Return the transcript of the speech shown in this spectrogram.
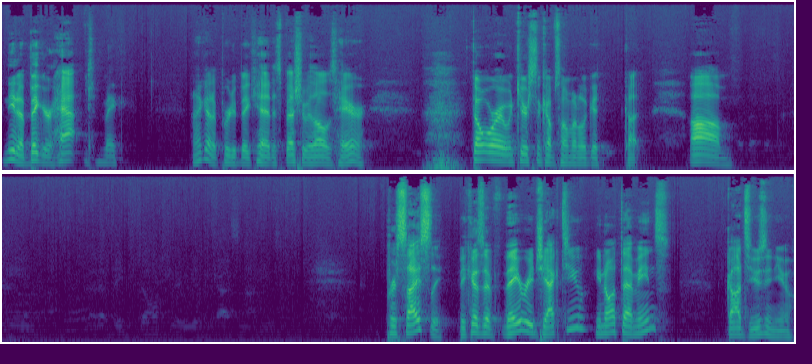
Need a bigger hat to make. I got a pretty big head, especially with all his hair. Don't worry, when Kirsten comes home, it'll get cut. Um, Precisely. Because if they reject you, you know what that means? God's using you.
